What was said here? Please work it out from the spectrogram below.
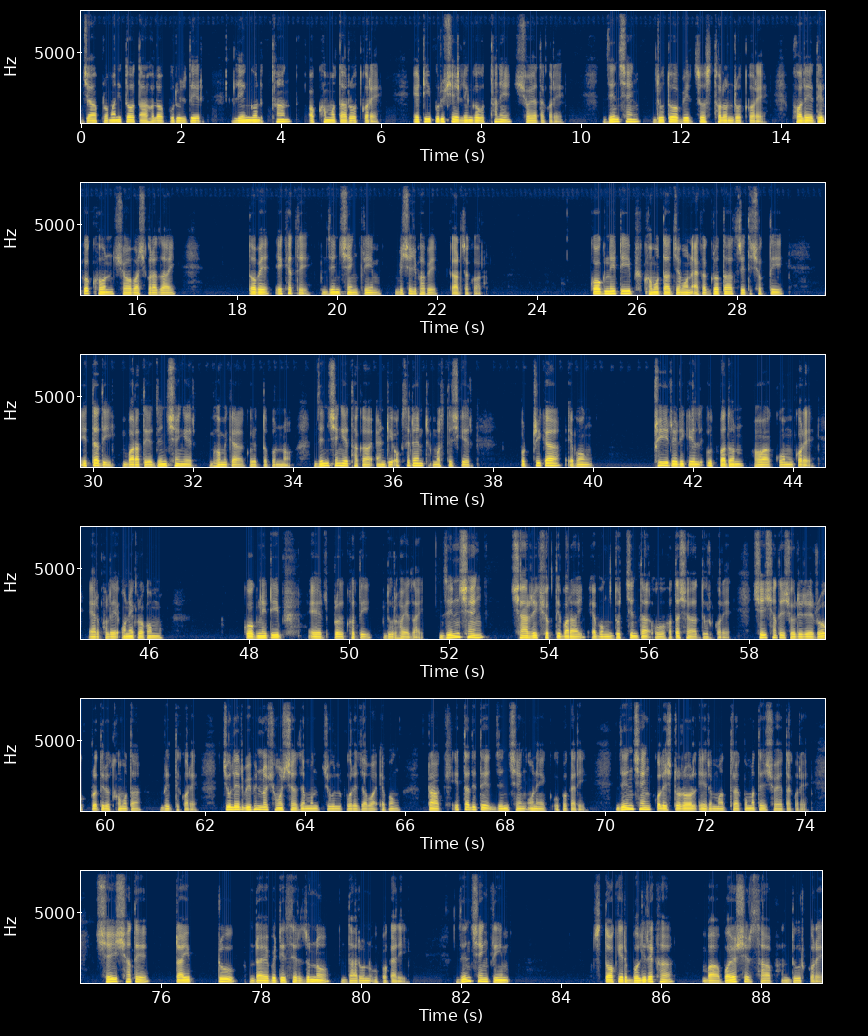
যা প্রমাণিত তা হল পুরুষদের লিঙ্গ উত্থান অক্ষমতা রোধ করে। এটি পুরুষের লিঙ্গ উত্থানে সহায়তা করে। জিনসেং দ্রুত বীর্যস্থলন রোধ করে, ফলে দীর্ঘক্ষণ সহবাস করা যায়। তবে এক্ষেত্রে জিনসেং ক্রিম বিশেষভাবে কার্যকর। কগনিটিভ ক্ষমতা যেমন একাগ্রতা, স্মৃতিশক্তি ইত্যাদি বাড়াতে জিনসেংয়ের ভূমিকা গুরুত্বপূর্ণ। জিনসেংয়ে থাকা অ্যান্টিঅক্সিডেন্ট মস্তিষ্কের পত্রিকা এবং ফ্রি রেডিকেল উৎপাদন হওয়া কম করে। এর ফলে অনেক রকম কগনিটিভ এর ক্ষতি দূর হয়ে যায়। জিনসেং শারীরিক শক্তি বাড়ায় এবং দুশ্চিন্তা ও হতাশা দূর করে। সেই সাথে শরীরের রোগ প্রতিরোধ ক্ষমতা বৃদ্ধি করে। চুলের বিভিন্ন সমস্যা যেমন চুল পড়ে যাওয়া এবং টাক ইত্যাদিতে জিনসেং অনেক উপকারী। জিনসেং কোলেস্টেরল এর মাত্রা কমাতে সহায়তা করে। সেই সাথে টাইপ টু ডায়াবেটিসের জন্য দারুণ উপকারী। জিনসেং ক্রিম ত্বকের বলিরেখা বা বয়সের ছাপ দূর করে।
